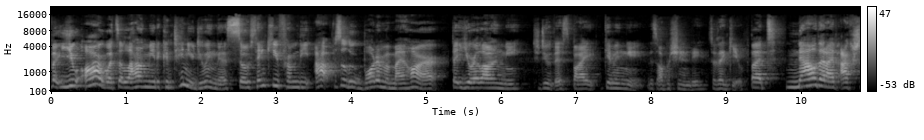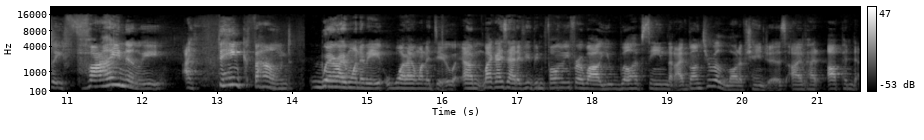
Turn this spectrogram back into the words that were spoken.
but you are what's allowing me to continue doing this. So thank you from the absolute bottom of my heart that you're allowing me to do this by giving me this opportunity. So thank you. But now that I've actually finally, I think, found where I want to be, what I want to do. Um, like I said, if you've been following me for a while, you will have seen that I've gone through a lot of changes. I've had up and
